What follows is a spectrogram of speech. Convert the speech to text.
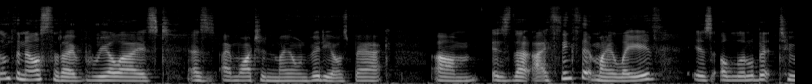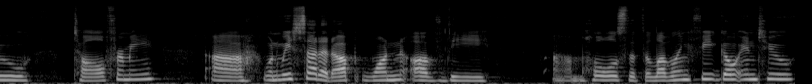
Something else that I've realized as I'm watching my own videos back um, is that I think that my lathe is a little bit too tall for me. Uh, when we set it up, one of the um, holes that the leveling feet go into,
